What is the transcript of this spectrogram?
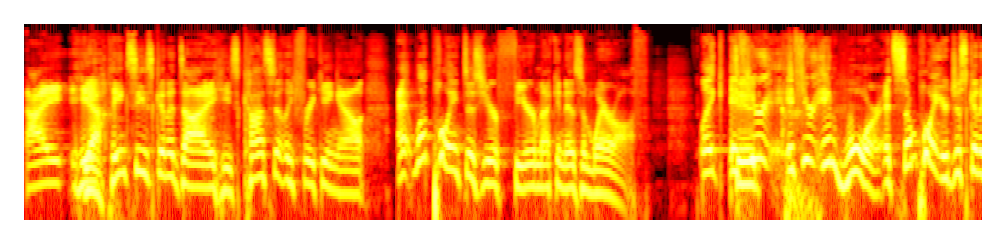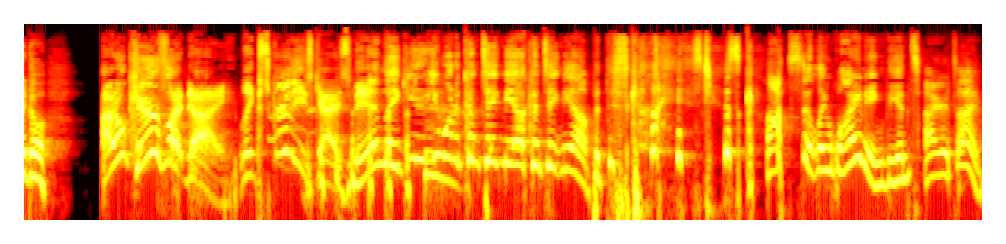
I he Yeah. thinks he's going to die. He's constantly freaking out. At what point does your fear mechanism wear off? Like if Dude. you're if you're in war, at some point you're just going to go I don't care if I die. Like screw these guys, man. Like you you want to come take me out, come take me out. But this guy is just constantly whining the entire time.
